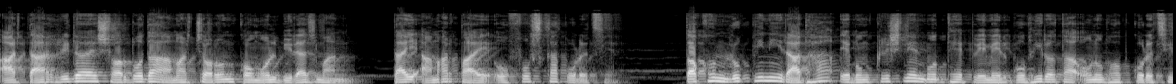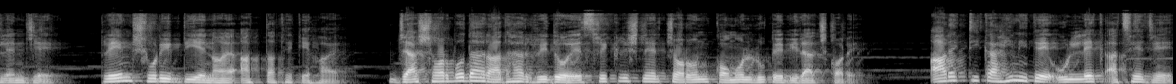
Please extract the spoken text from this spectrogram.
আর তার হৃদয়ে সর্বদা আমার চরণ কমল বিরাজমান, তাই আমার পায়ে ও ফোসকা পড়েছে। তখন রুক্মিণী রাধা এবং কৃষ্ণের মধ্যে প্রেমের গভীরতা অনুভব করেছিলেন যে, প্রেম শরীর দিয়ে নয়, আত্মা থেকে হয়, যা সর্বদা রাধার হৃদয়ে শ্রীকৃষ্ণের চরণ কমল রূপে বিরাজ করে। আরেকটি কাহিনীতে উল্লেখ আছে যে,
